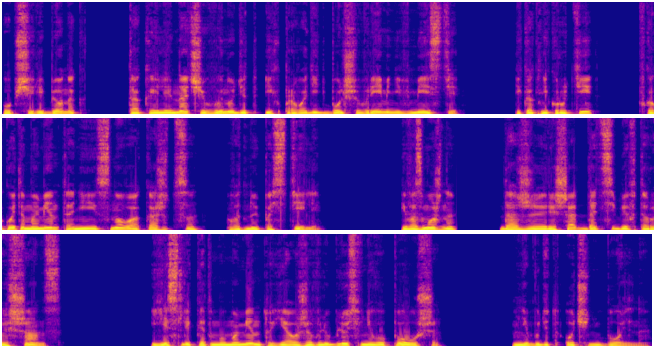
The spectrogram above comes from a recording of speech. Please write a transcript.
Общий ребенок так или иначе вынудит их проводить больше времени вместе, и как ни крути, в какой-то момент они снова окажутся в одной постели. И, возможно, даже решат дать себе второй шанс. Если к этому моменту я уже влюблюсь в него по уши, мне будет очень больно.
